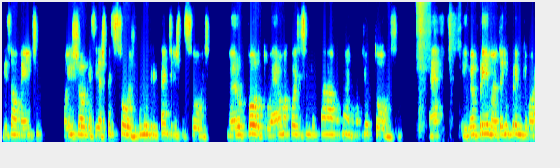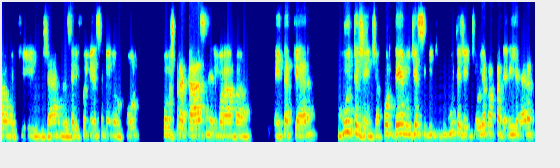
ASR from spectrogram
visualmente foi um choque, assim, as pessoas, o número gritante das pessoas no aeroporto, era uma coisa assim que eu falava, mano, onde eu estou? Assim, né? E o meu primo, eu tenho um primo que morava aqui já no Brasil, ele foi me receber no aeroporto, fomos para casa, ele morava em Itaquera, muita gente. Acordei no dia seguinte, muita gente. Eu ia para a padaria, era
